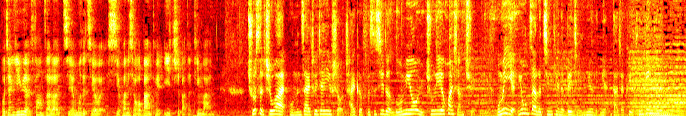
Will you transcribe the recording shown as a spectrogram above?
我将音乐放在了节目的结尾，喜欢的小伙伴可以一直把它听完。除此之外，我们再推荐一首柴可夫斯基的《罗密欧与朱丽叶幻想曲》，我们也用在了今天的背景音乐里面，大家可以听听。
